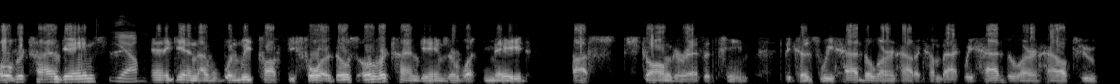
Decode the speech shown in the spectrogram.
overtime games. Yeah. And again, I, when we talked before, those overtime games are what made us stronger as a team because we had to learn how to come back. We had to learn how to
